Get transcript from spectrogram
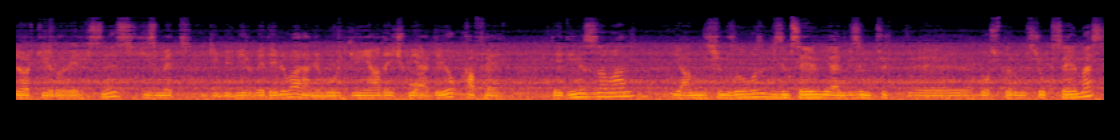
3-4 euro verirsiniz. Hizmet gibi bir bedeli var. Hani bu dünyada hiçbir yerde yok. Kafe dediğiniz zaman yanlışımız olmasın bizim sev yani bizim Türk e, dostlarımız çok sevmez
